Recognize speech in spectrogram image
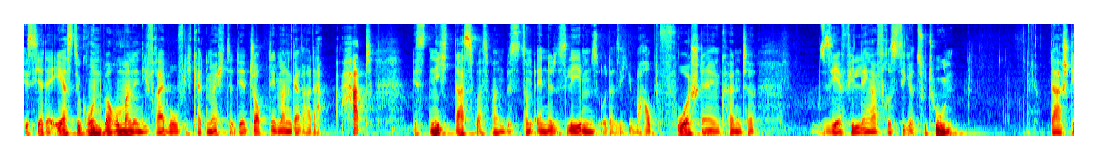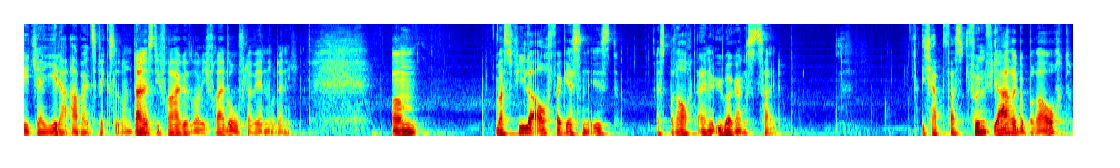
ist ja der erste Grund, warum man in die Freiberuflichkeit möchte. Der Job, den man gerade hat, ist nicht das, was man bis zum Ende des Lebens oder sich überhaupt vorstellen könnte, sehr viel längerfristiger zu tun. Da steht ja jeder Arbeitswechsel. Und dann ist die Frage, soll ich Freiberufler werden oder nicht? Ähm, was viele auch vergessen ist, es braucht eine Übergangszeit. Ich habe fast fünf Jahre gebraucht,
